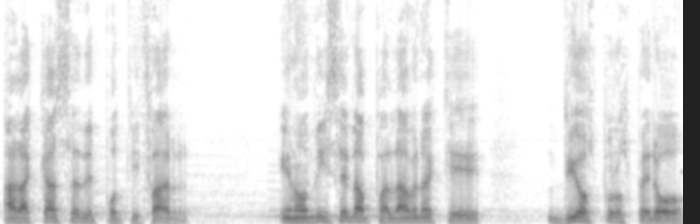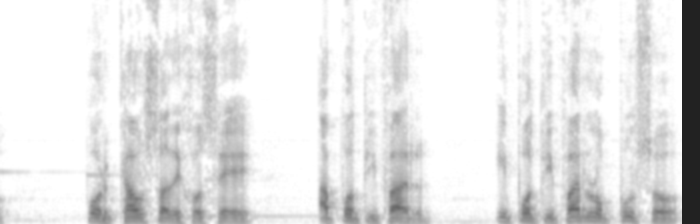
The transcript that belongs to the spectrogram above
a la casa de Potifar y nos dice la palabra que Dios prosperó por causa de José a Potifar y Potifar lo puso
